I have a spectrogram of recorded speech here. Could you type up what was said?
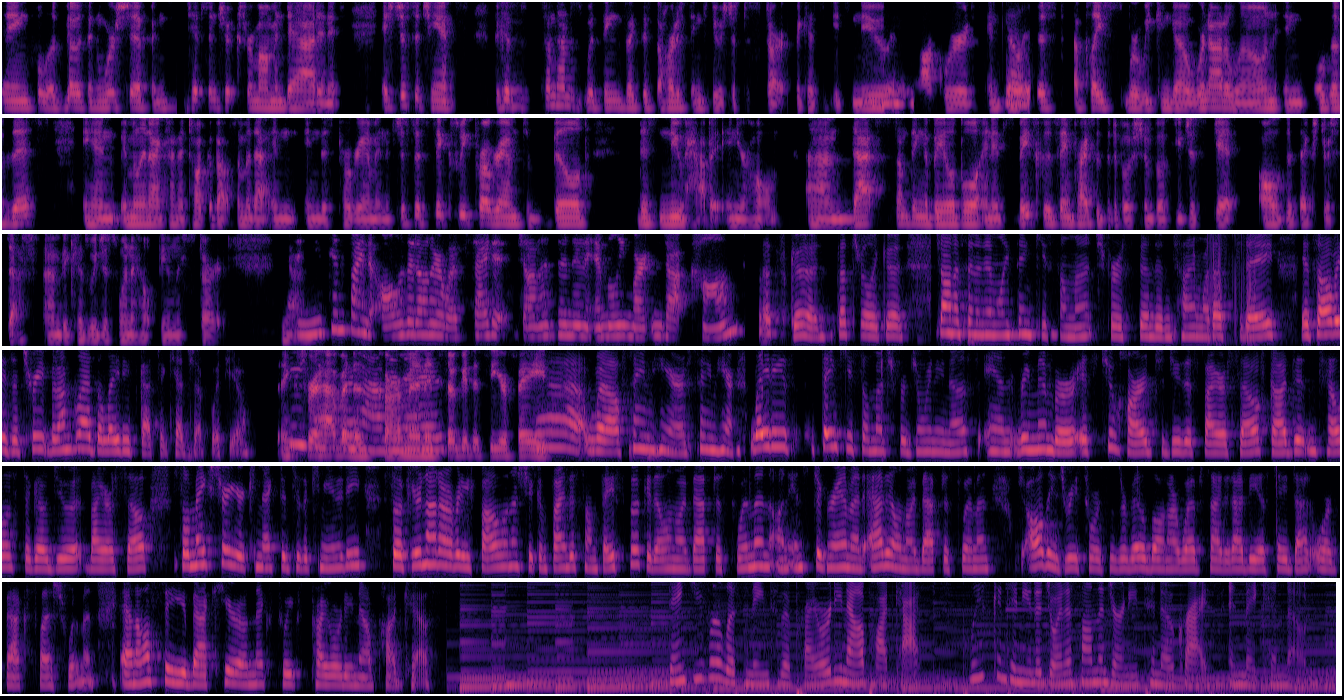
thing full of videos and worship and tips and tricks for mom and dad. And it's it's just a chance because sometimes with things like this, the hardest thing to do is just to start because it's new and mm-hmm. awkward. And so yeah. it's just a place where we can go. We're not alone in both of this. And Emily and I kind of talk about some of that in in this program. And it's just a six week program to build this new habit in your home. Um, that's something available, and it's basically the same price as the devotion book. You just get all of this extra stuff um, because we just want to help families start. Yeah. And you can find all of it on our website at jonathanandemilymartin.com. That's good. That's really good. Jonathan and Emily, thank you so much for spending time with us today. It's always a treat, but I'm glad the ladies got to catch up with you. Thanks Thank for having for us, having Carmen. us. It's so good to see your face. Yeah, well, same here, same here. Ladies, thank you so much for joining us. And remember, it's too hard to do this by ourselves. God didn't tell us to go do it by ourselves. So make sure you're connected to the community. So if you're not already following us, you can find us on Facebook at Illinois Baptist Women, on Instagram at, at Illinois Baptist Women. All these resources are available on our website at ibsa.org backslash women. And I'll see you back here on next week's Priority Now podcast. Thank you for listening to the Priority Now podcast. Please continue to join us on the journey to know Christ and make him known.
